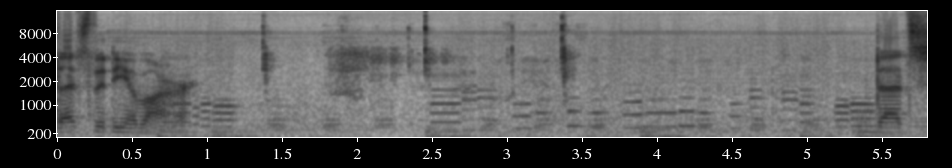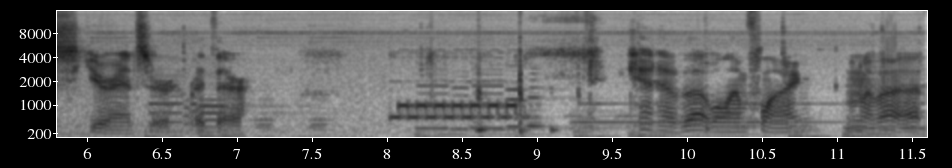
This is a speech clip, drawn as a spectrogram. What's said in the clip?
That's the DMR. That's your answer right there. Can't have that while I'm flying. None of that.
